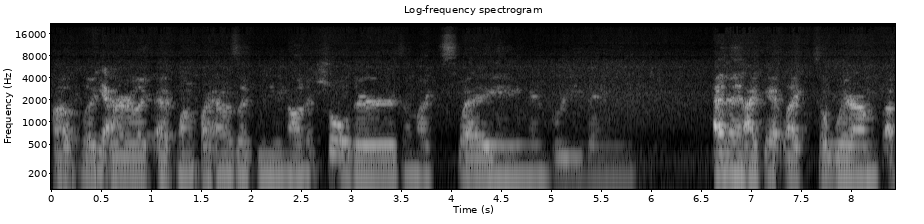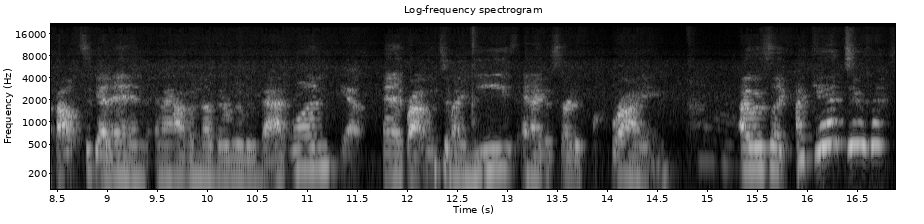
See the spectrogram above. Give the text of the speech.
tub, like Yeah. where like at one point I was like leaning on his shoulders and like swaying and breathing. And then I get like to where I'm about to get in and I have another really bad one. Yeah. And it brought me to my knees and I just started crying. I was like, I can't do this.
